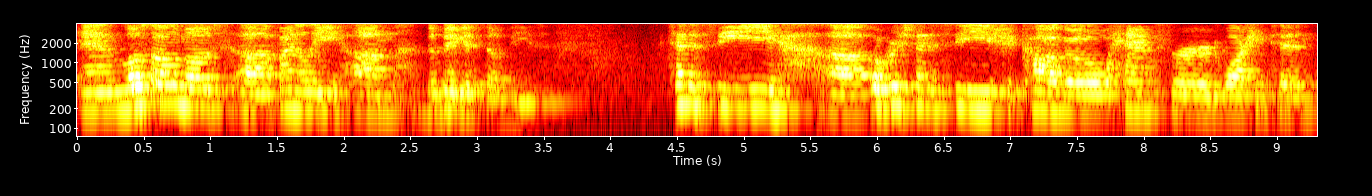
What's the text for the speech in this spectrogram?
And Los Alamos, uh, finally, um, the biggest of these. Tennessee, uh, Oak Ridge, Tennessee, Chicago, Hanford, Washington.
